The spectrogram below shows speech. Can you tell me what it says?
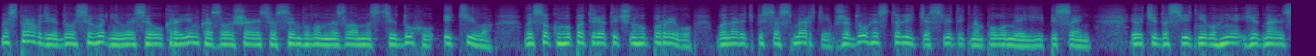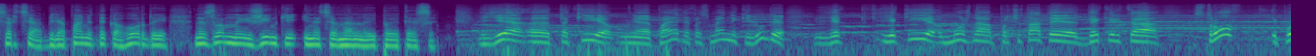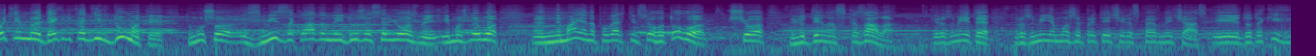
Насправді, до сьогодні Леся Українка залишається символом незламності духу і тіла, високого патріотичного пориву, бо навіть після смерті вже друге століття світить нам полум'я її пісень. І оті досвітні вогні єднають серця біля пам'ятника гордої, незламної жінки і національної поетеси. Є е, такі е, поети, письменники, люди, як- які можна прочитати декілька строф і потім декілька днів думати, тому що зміст закладений дуже серйозний і, можливо, е, немає на поверхні всього того, що людина сказала. І розумієте, розуміння може прийти через певний час. І до таких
